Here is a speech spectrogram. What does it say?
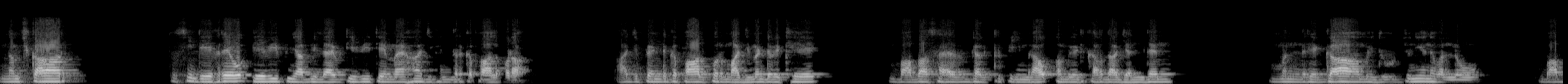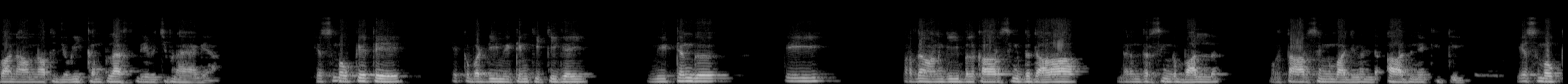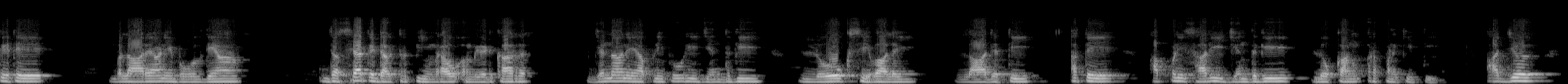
ਨਮਸਕਾਰ। ਤੁਸੀਂ ਦੇਖ ਰਹੇ ਹੋ ਏਵੀ ਪੰਜਾਬੀ ਲਾਈਵ ਟੀਵੀ ਤੇ ਮੈਂ ਹਾਂ ਜੋਗਿੰਦਰ ਕਪਾਲਪੁਰਾ। ਅੱਜ ਪਿੰਡ ਗੋਪਾਲਪੁਰ ਮਾਜਮੰਡ ਵਿਖੇ ਬਾਬਾ ਸਾਹਿਬ ਡਾਕਟਰ ਭੀਮ ਰਾਓ ਅੰਬੇਡਕਰ ਦਾ ਜਨਮ ਦਿਨ ਮਨਰੇਗਾ ਮਜ਼ਦੂਰ ਯੂਨੀਅਨ ਵੱਲੋਂ ਬਾਬਾ ਨਾਮਨਾਥ ਜੋਗੀ ਕੰਪਲੈਕਸ ਦੇ ਵਿੱਚ ਬਣਾਇਆ ਗਿਆ। ਇਸ ਮੌਕੇ ਤੇ ਇੱਕ ਵੱਡੀ ਮੀਟਿੰਗ ਕੀਤੀ ਗਈ। ਮੀਟਿੰਗ ਦੀ ਪ੍ਰਧਾਨਗੀ ਬਲਕਾਰ ਸਿੰਘ ਦਦਾਲਾ, ਨਰਿੰਦਰ ਸਿੰਘ ਬੱਲ ਮੁਖਤਾਰ ਸਿੰਘ ਮਾਜਵਿੰਡ ਆਦਿ ਨੇ ਕੀਤੀ। ਇਸ ਮੌਕੇ ਤੇ ਬੁਲਾਰਿਆਂ ਨੇ ਬੋਲਦਿਆਂ ਦੱਸਿਆ ਕਿ ਡਾਕਟਰ ਭੀਮ ਰਾਓ ਅੰਬੇਡਕਰ, ਜਿਨ੍ਹਾਂ ਨੇ ਆਪਣੀ ਪੂਰੀ ਜ਼ਿੰਦਗੀ ਲੋਕ ਸੇਵਾ ਲਈ ਲਾ ਦਿੱਤੀ ਅਤੇ ਆਪਣੀ ਸਾਰੀ ਜ਼ਿੰਦਗੀ ਲੋਕਾਂ ਨੂੰ ਅਰਪਣ ਕੀਤੀ, ਅੱਜ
